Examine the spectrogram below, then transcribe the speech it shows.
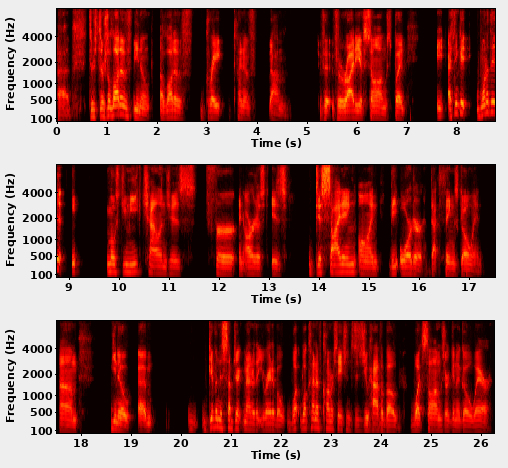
uh there's there's a lot of you know a lot of great kind of um v- variety of songs but it, i think it one of the it, most unique challenges for an artist is deciding on the order that things go in um you know, um, given the subject matter that you write about, what what kind of conversations did you have about what songs are going to go where?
